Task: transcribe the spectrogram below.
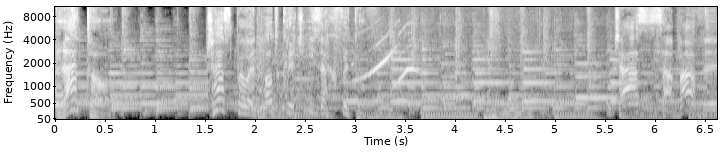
Lato! Czas pełen odkryć i zachwytów. Czas zabawy.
